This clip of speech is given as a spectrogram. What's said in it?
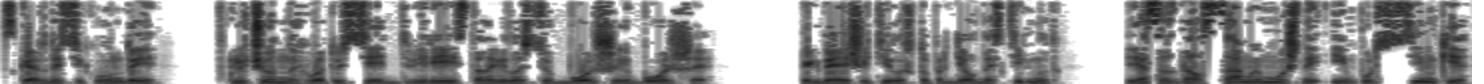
С каждой секундой включенных в эту сеть дверей становилось все больше и больше. Когда я ощутил, что предел достигнут, я создал самый мощный импульс синки,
